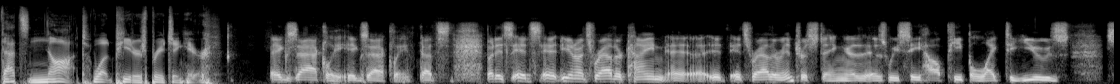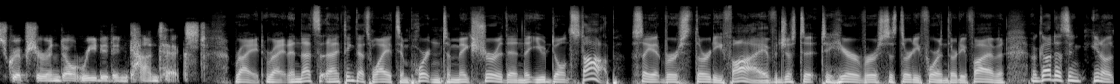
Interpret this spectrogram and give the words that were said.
that's not what Peter's preaching here. Exactly, exactly. That's, but it's it's it, you know it's rather kind. Uh, it, it's rather interesting as, as, we see how people like to use scripture and don't read it in context. Right, right, and that's I think that's why it's important to make sure then that you don't stop, say at verse thirty-five, just to, to hear verses thirty-four and thirty-five. And God doesn't, you know,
